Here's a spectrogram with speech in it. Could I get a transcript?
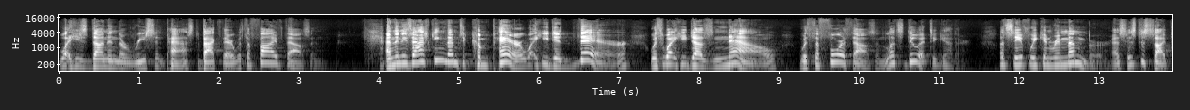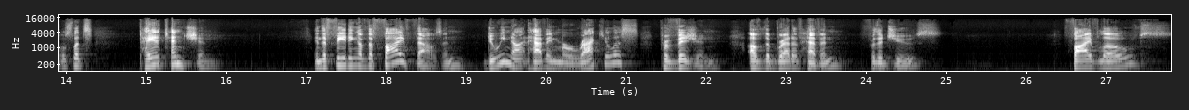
what he's done in the recent past, back there with the 5,000. And then he's asking them to compare what he did there with what he does now with the 4,000. Let's do it together. Let's see if we can remember. As his disciples, let's pay attention. In the feeding of the 5,000, do we not have a miraculous provision of the bread of heaven for the Jews? Five loaves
